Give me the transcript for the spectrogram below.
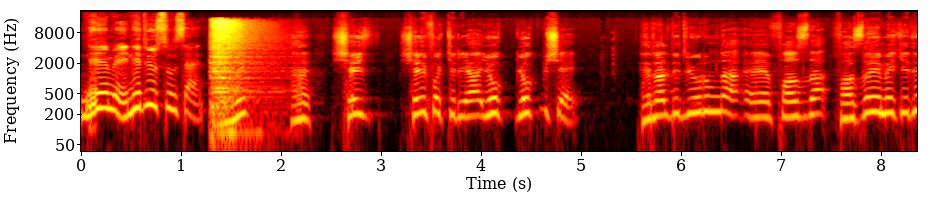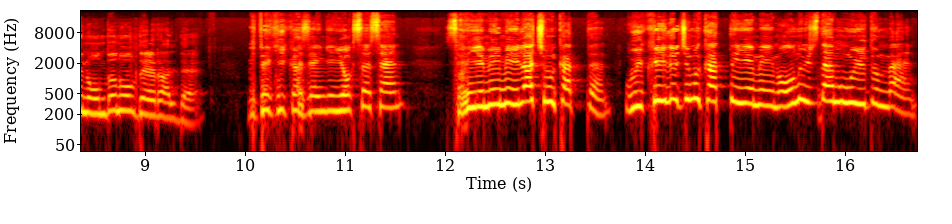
Ne yemeği? Ne diyorsun sen? Ne? Ha, şey şey fakir ya yok yok bir şey. Herhalde diyorum da e, fazla fazla yemek yedin ondan oldu herhalde. Bir dakika zengin yoksa sen sen yemeğime ilaç mı kattın? Uyku ilacı mı kattın yemeğime? Onu yüzden mi uyudum ben?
